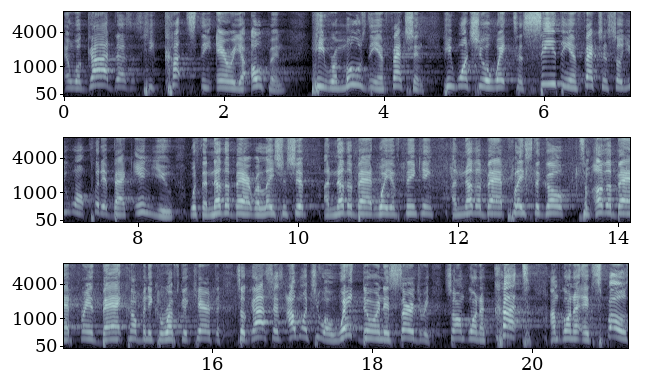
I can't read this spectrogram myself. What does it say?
And what God does is He cuts the area open, He removes the infection. He wants you awake to see the infection so you won't put it back in you with another bad relationship, another bad way of thinking, another bad place to go, some other bad friends, bad company corrupts good character. So God says, I want you awake during this surgery. So I'm going to cut, I'm going to expose.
